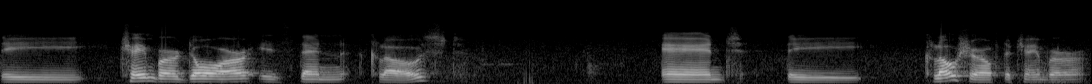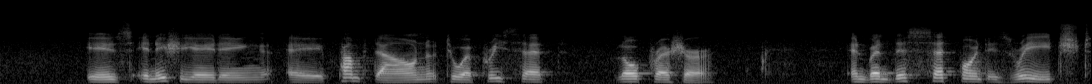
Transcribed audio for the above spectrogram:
The chamber door is then closed and the closure of the chamber is initiating a pump down to a preset low pressure. And when this set point is reached,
